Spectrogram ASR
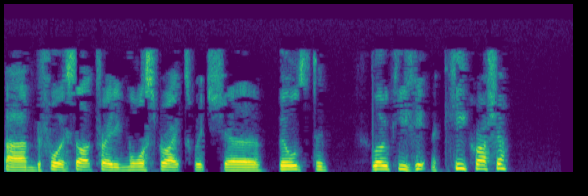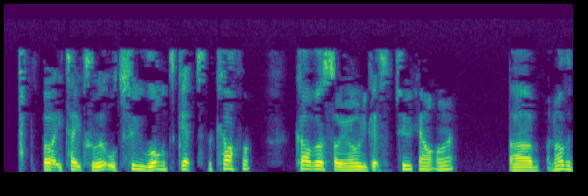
Um, before they start trading more strikes, which uh, builds to Low Ki hitting a Ki Krusher, but he takes a little too long to get to the cover, cover so he only gets a two count on it. Um, another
